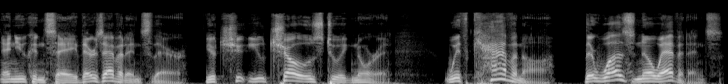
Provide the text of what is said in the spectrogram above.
and you can say, there's evidence there. You, cho- you chose to ignore it. With Kavanaugh, there was no evidence.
